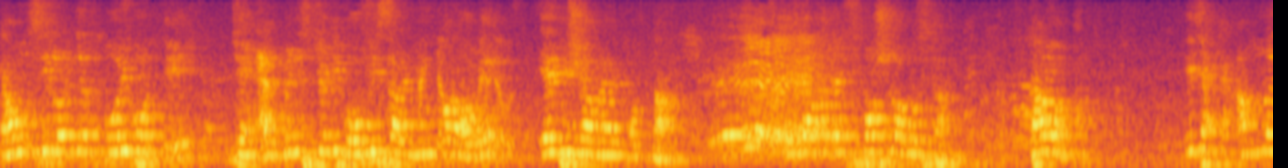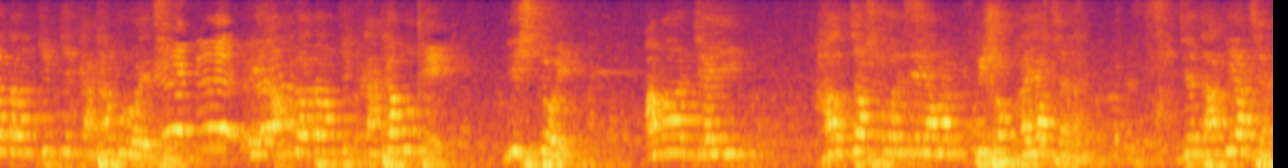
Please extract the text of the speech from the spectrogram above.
কাউন্সিলরদের পরিবর্তে যে অ্যাডমিনিস্ট্রেটিভ অফিসার নিয়োগ করা হবে এই বিষয়ে আমরা একমত না। এটা আমাদের স্পষ্ট অবস্থান কারণ এই যে একটা আমলাতান্ত্রিক যে কাঠামো রয়েছে, এই আমলাতান্ত্রিক কাঠামোতে নিশ্চয়ই আমার যেই হাল চাষ করে যে আমার কৃষক ভাই আছেন, যে দাদি আছেন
